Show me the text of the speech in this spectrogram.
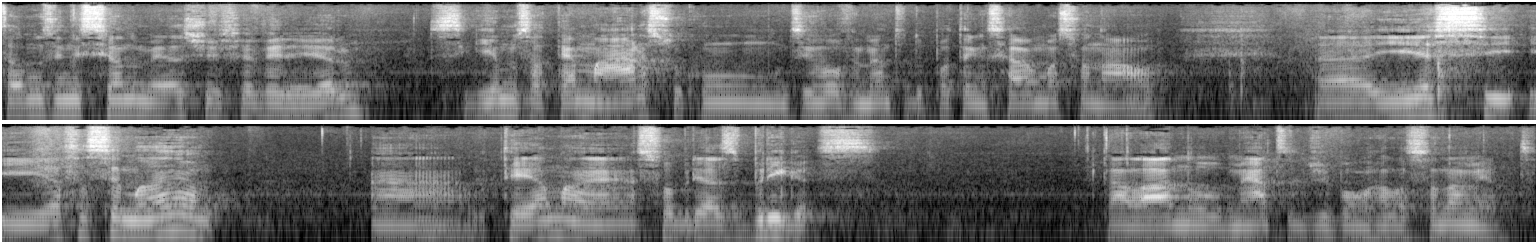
Estamos iniciando o mês de fevereiro, seguimos até março com o desenvolvimento do potencial emocional. Uh, e, esse, e essa semana uh, o tema é sobre as brigas. Está lá no método de bom relacionamento.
